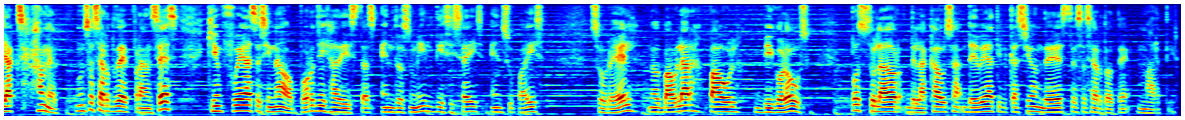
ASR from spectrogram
Jacques Hamel, un sacerdote francés quien fue asesinado por yihadistas en 2016 en su país. Sobre él nos va a hablar Paul Vigorous, postulador de la causa de beatificación de este sacerdote mártir.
